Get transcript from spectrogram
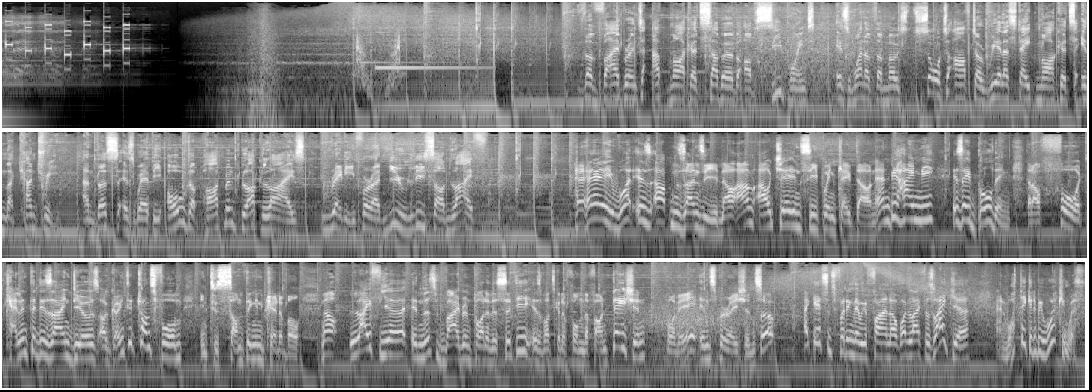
The vibrant upmarket suburb of Sea Point is one of the most sought after real estate markets in the country. And this is where the old apartment block lies, ready for a new lease on life. Hey, what is up Mzansi? Now I'm out here in Sea Point, Cape Town and behind me is a building that our four talented design duos are going to transform into something incredible. Now, life here in this vibrant part of the city is what's going to form the foundation for their inspiration. So I guess it's fitting that we find out what life is like here and what they're going to be working with.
